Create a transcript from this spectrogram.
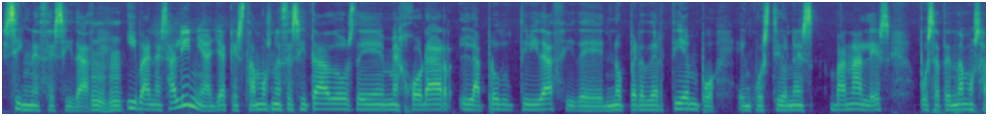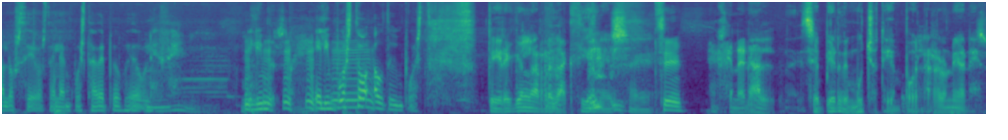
sin necesidad. Ujú. Y va en esa línea, ya que estamos necesitados de mejorar la productividad y de no perder tiempo en cuestiones banales, pues atendamos a los CEOs de la encuesta de PwC. El, im- el impuesto autoimpuesto. Te diré que en las redacciones, eh, en general, se pierde mucho tiempo en las reuniones.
